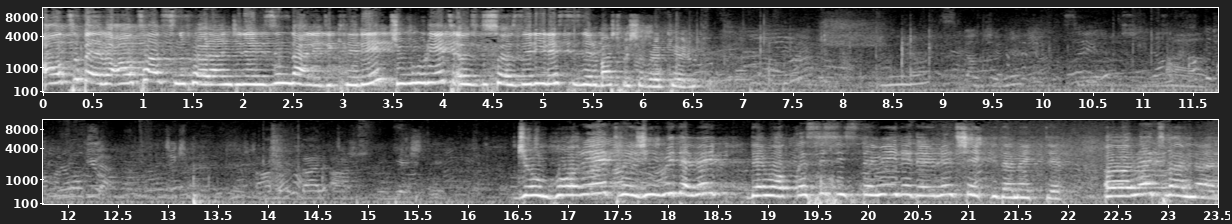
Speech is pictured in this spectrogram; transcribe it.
6B ve 6A sınıf öğrencilerimizin derledikleri Cumhuriyet özlü sözleriyle sizleri baş başa bırakıyorum. Cumhuriyet rejimi demek demokrasi sistemiyle devlet şekli demektir. Öğretmenler,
